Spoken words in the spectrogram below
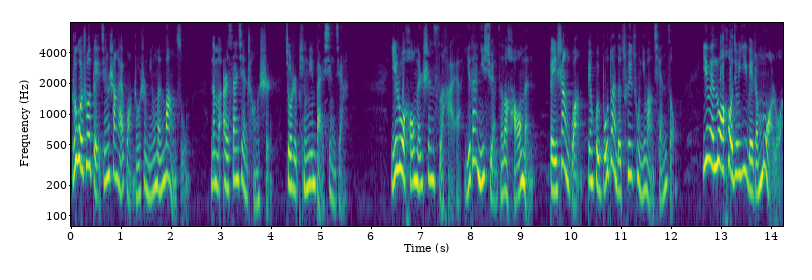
如果说北京、上海、广州是名门望族，那么二三线城市就是平民百姓家。一入侯门深似海啊！一旦你选择了豪门，北上广便会不断的催促你往前走，因为落后就意味着没落，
